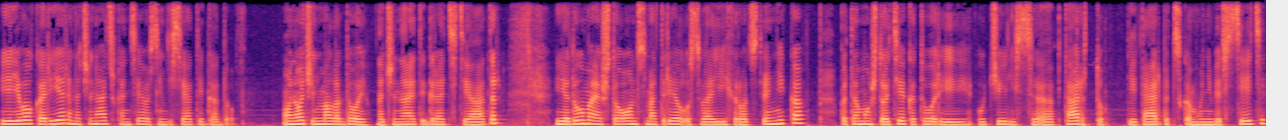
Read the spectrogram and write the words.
и его карьера начинается в конце 80-х годов. Он очень молодой, начинает играть в театр. Я думаю, что он смотрел у своих родственников, потому что те, которые учились э, в Тарту, и университете,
